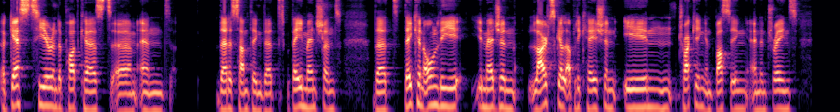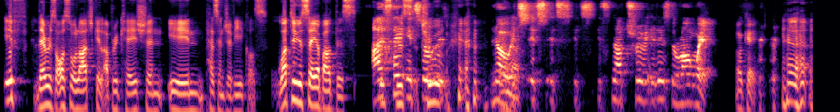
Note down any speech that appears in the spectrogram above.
uh, guests here in the podcast, um, and that is something that they mentioned that they can only imagine large scale application in trucking and busing and in trains if there is also large scale application in passenger vehicles. What do you say about this? I is think it's true. The, no, it's it's it's it's it's not true. It is the wrong way. Okay.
